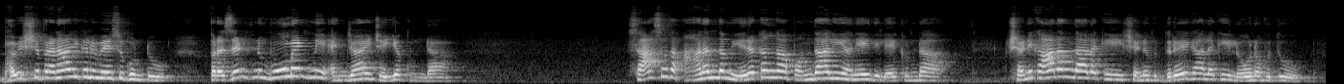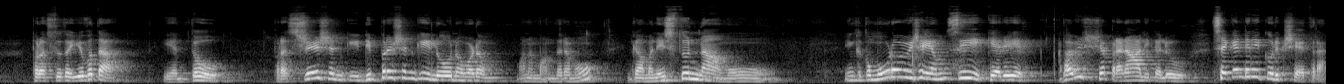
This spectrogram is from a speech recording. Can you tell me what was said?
భవిష్య ప్రణాళికలు వేసుకుంటూ ప్రజెంట్ని మూమెంట్ని ఎంజాయ్ చెయ్యకుండా శాశ్వత ఆనందం ఏ రకంగా పొందాలి అనేది లేకుండా క్షణిక ఆనందాలకి క్షణికోద్రేగాలకి లోనవుతూ ప్రస్తుత యువత ఎంతో ఫ్రస్ట్రేషన్కి డిప్రెషన్కి లోనవ్వడం మనం అందరము గమనిస్తున్నాము. ఇంకొక మూడవ విషయం సి కెరీర్ భవిష్య ప్రణాళికలు. సెకండరీ కురుక్షేత్ర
